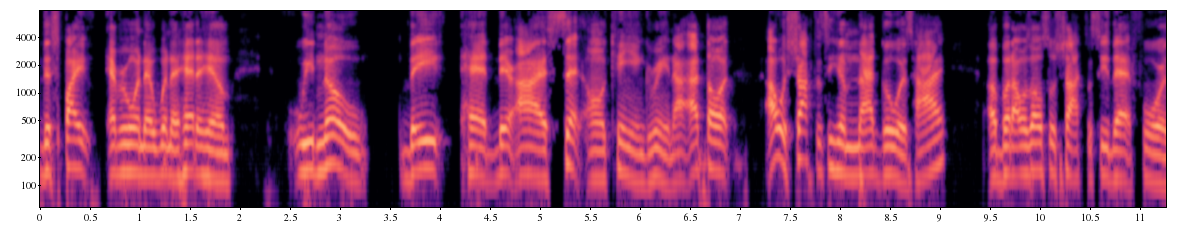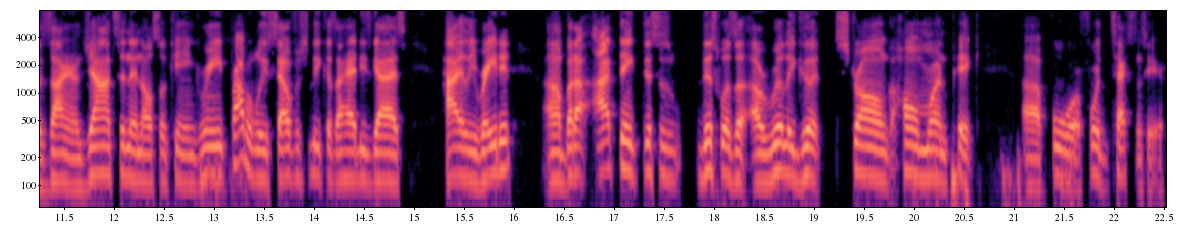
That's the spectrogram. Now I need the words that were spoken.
despite everyone that went ahead of him. We know they had their eyes set on Kenyon Green. I, I thought I was shocked to see him not go as high, uh, but I was also shocked to see that for Zion Johnson and also Kenyon Green, probably selfishly because I had these guys highly rated. Uh, but I, I, think this is this was a, a, really good, strong home run pick uh, for for the Texans here.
